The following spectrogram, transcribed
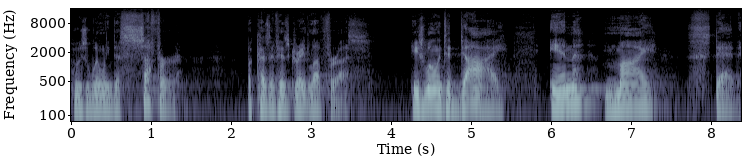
who's willing to suffer because of his great love for us. He's willing to die in my stead.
